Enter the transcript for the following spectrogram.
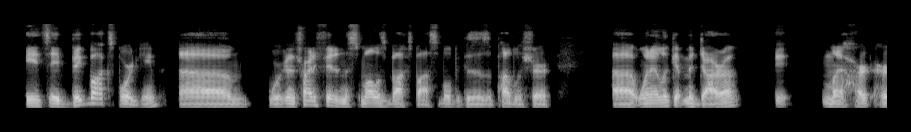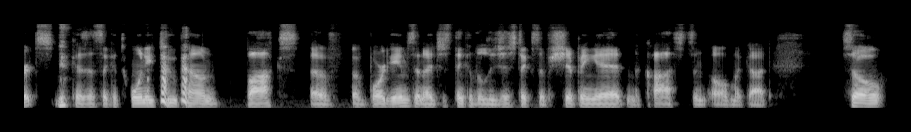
it's a big box board game. Um, we're going to try to fit in the smallest box possible because as a publisher, uh, when I look at Madara, it, my heart hurts because it's like a 22 pound box of, of board games. And I just think of the logistics of shipping it and the costs and oh my God. So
